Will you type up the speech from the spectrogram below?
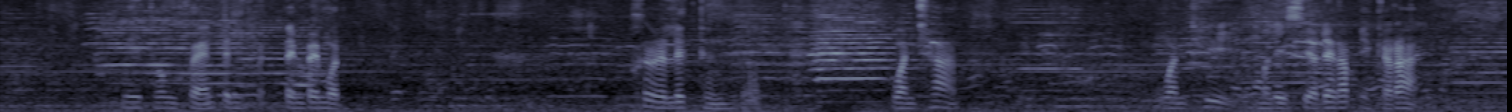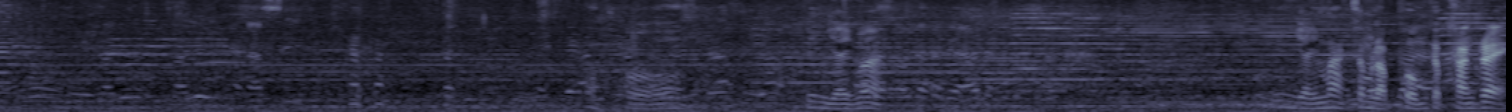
ๆ มีธงแขวนเป็นเต็มไปหมด เพื่อระลึกถึงวันชาติ วันที่มาเลเซียได้รับเอกราช ยิ่งใหญ่มาก ยิ่งใหญ่มากสำหรับผมกับครั้งแรก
